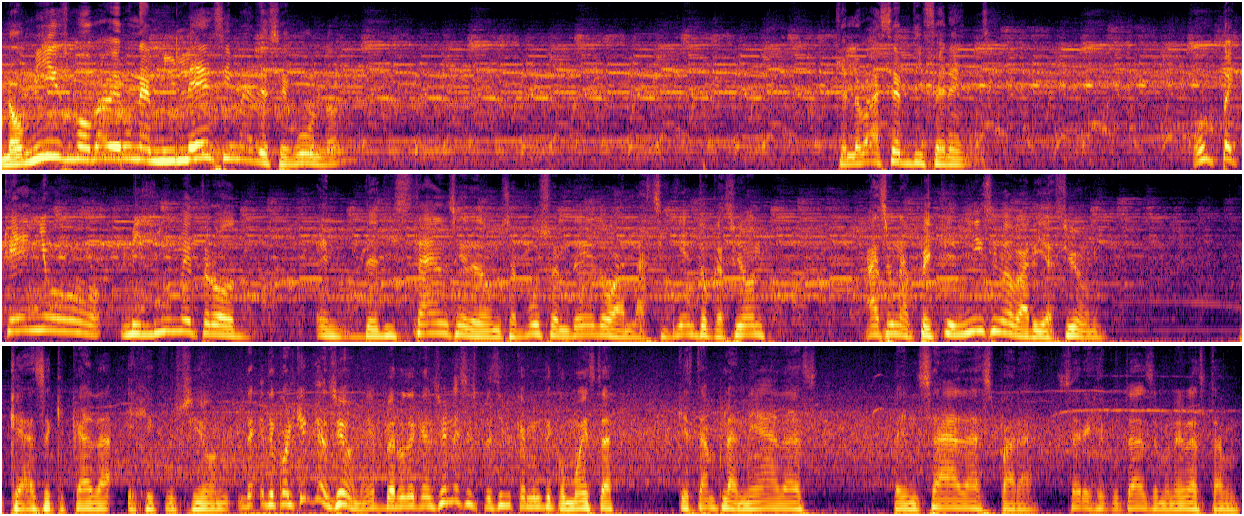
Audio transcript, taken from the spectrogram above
lo mismo, va a haber una milésima de segundo que lo va a hacer diferente un pequeño milímetro de distancia de donde se puso el dedo a la siguiente ocasión, hace una pequeñísima variación que hace que cada ejecución, de, cualquier canción, ¿eh? pero de canciones específicamente como esta, que están planeadas, pensadas para ser ejecutadas de maneras tan,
